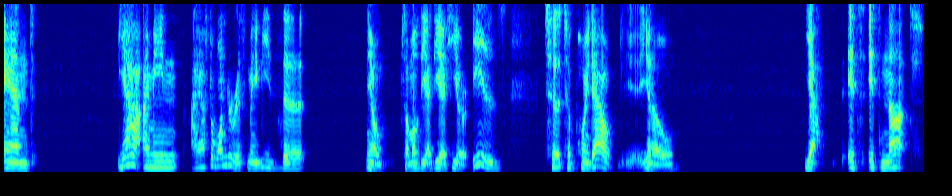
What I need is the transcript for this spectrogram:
And, yeah, I mean, I have to wonder if maybe the, you know, some of the idea here is to, to point out, you know, yeah, it's, it's not,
